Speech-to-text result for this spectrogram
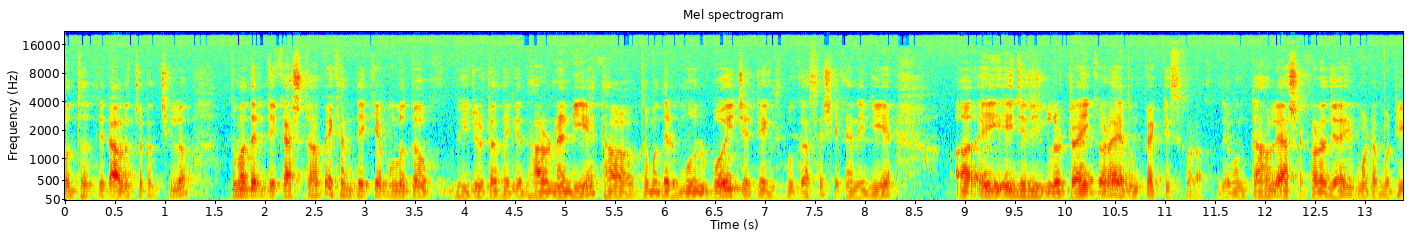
পদ্ধতির আলোচনা ছিল। তোমাদের যে কাজটা হবে এখান থেকে মূলত ভিডিওটা থেকে ধারণা নিয়ে তোমাদের মূল বই যে টেক্সট বুক আছে সেখানে গিয়ে এই এই জিনিসগুলো ট্রাই করা এবং প্র্যাকটিস করা। এবং তাহলে আশা করা যায় মোটামুটি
